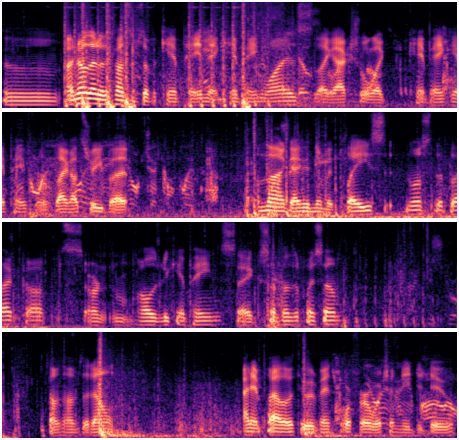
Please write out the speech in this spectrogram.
Um, I know that I found some stuff a campaign, that campaign-wise, like actual like campaign campaign for Black Ops 3, but I'm not a guy who normally plays most of the Black Ops or Call of Duty campaigns. Like sometimes I play some, sometimes I don't. I didn't play all the way through Advanced Warfare, which I need to do.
